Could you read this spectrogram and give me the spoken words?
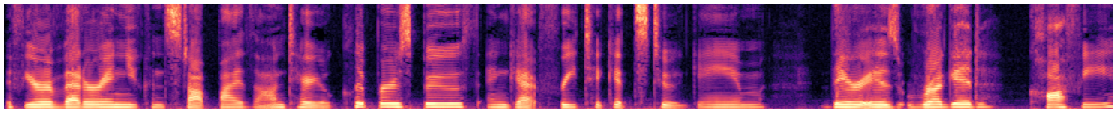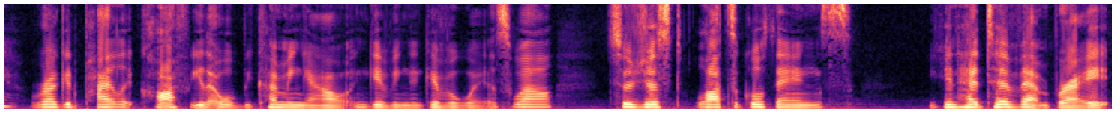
If you're a veteran, you can stop by the Ontario Clippers booth and get free tickets to a game. There is Rugged Coffee, Rugged Pilot Coffee that will be coming out and giving a giveaway as well. So just lots of cool things. You can head to Eventbrite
